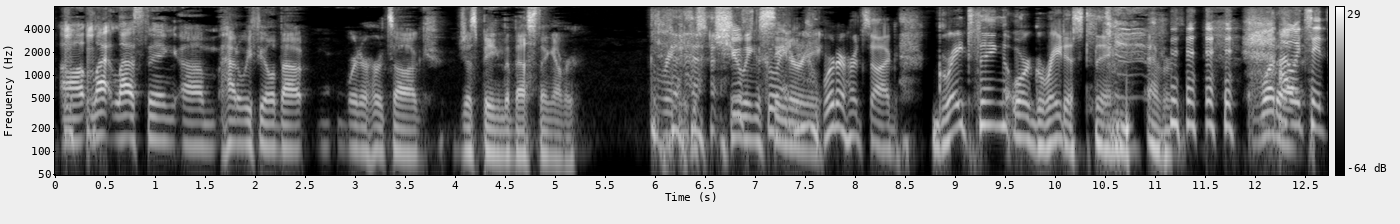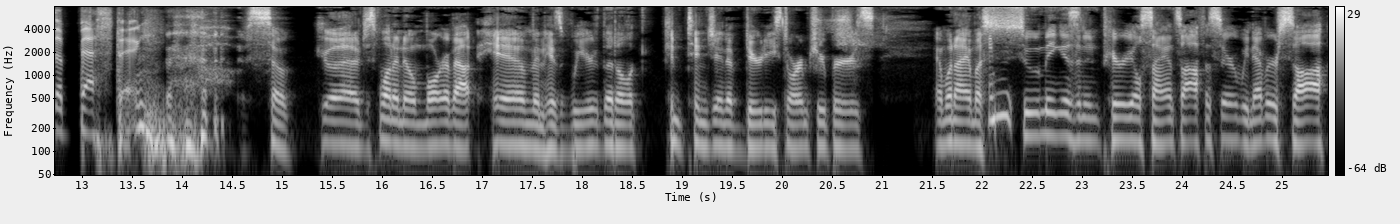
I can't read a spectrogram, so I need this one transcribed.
uh, la- last thing, um, how do we feel about Werner Herzog just being the best thing ever? Great. Just chewing Just scenery. Werner Herzog, great thing or greatest thing ever? What I a- would say the best thing. so good. I just want to know more about him and his weird little contingent of dirty stormtroopers. And what I am assuming is an Imperial science officer. We never saw.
